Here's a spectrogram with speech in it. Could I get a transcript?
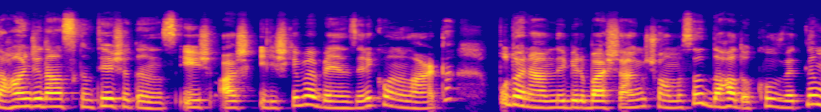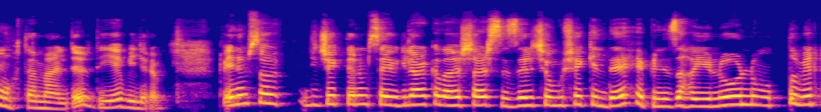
daha önceden sıkıntı yaşadığınız iş, aşk, ilişki ve benzeri konularda bu dönemde bir başlangıç olması daha da kuvvetli muhtemeldir diyebilirim. Benim söyleyeceklerim sevgili arkadaşlar sizler için bu şekilde. Hepinize hayırlı uğurlu mutlu bir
